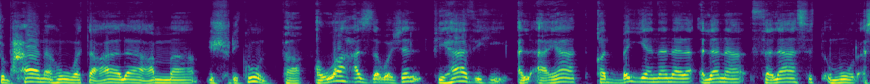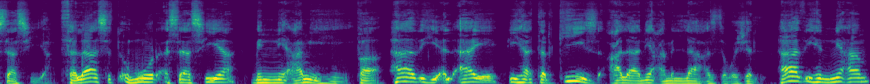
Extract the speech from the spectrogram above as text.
سبحانه وتعالى عما يشركون. فالله عز وجل في هذه الآيات قد بين لنا ثلاثة أمور أساسية. ثلاثة أمور أساسية من نعمه. فهذه الآية فيها تركيز على نعم الله عز وجل. هذه النعم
